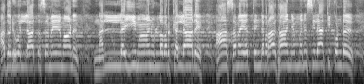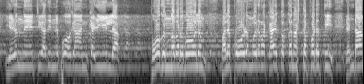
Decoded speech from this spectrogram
അതൊരു വല്ലാത്ത സമയമാണ്. നല്ല ഈമാനുള്ളവർക്കല്ലാതെ ആ സമയത്തിന്റെ പ്രാധാന്യം മനസ്സിലാക്കിക്കൊണ്ട് എഴുന്നേറ്റ് അതിന് പോകാൻ കഴിയില്ല. പോകുന്നവർ പോലും പലപ്പോഴും ഒരു റക്കായത്തൊക്കെ നഷ്ടപ്പെടുത്തി രണ്ടാം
